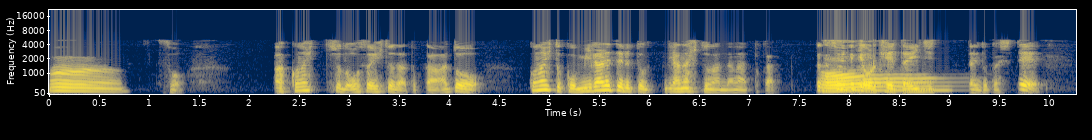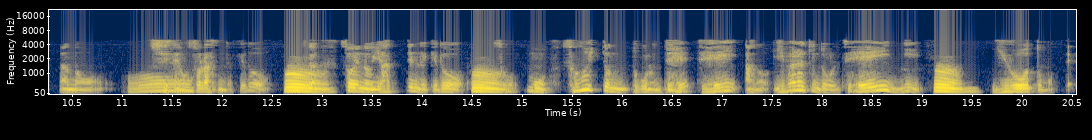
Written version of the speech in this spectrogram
うん。そう。あ、この人ちょっと遅い人だとか、あと、この人こう見られてると嫌な人なんだなとか。だからそういう時は俺携帯いじったりとかして、あの、視線をそらすんだけど、うん。そういうのをやってんだけど、うん。そうもうその人のところで全員、あの、茨城のところ全員にうん。言おうと思って。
